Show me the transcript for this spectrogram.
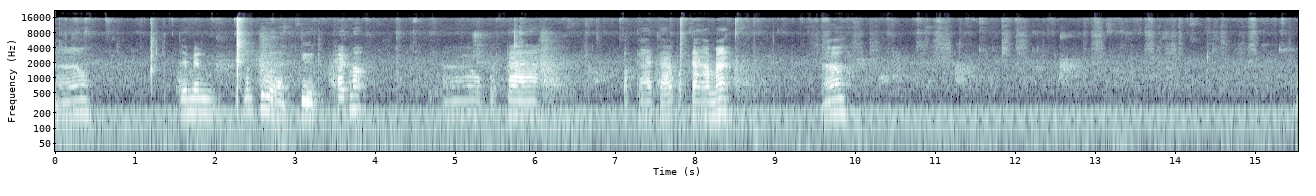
อ้าวแต่ มันมันคือว่าจืดคักเนาะอ้าปากกาปากกาจ้าปากกามาอ้าวอ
